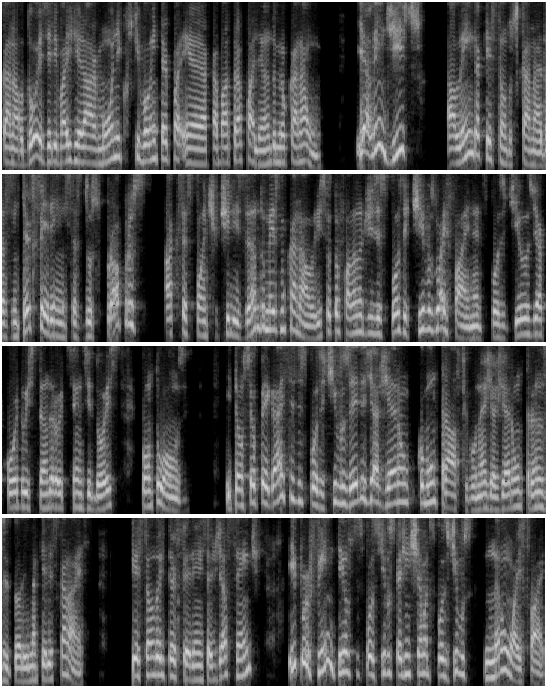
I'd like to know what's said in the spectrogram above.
canal 2 ele vai gerar harmônicos que vão é, acabar atrapalhando o meu canal 1. E, além disso, além da questão dos canais, das interferências dos próprios access points utilizando o mesmo canal, isso eu estou falando de dispositivos Wi-Fi, né, dispositivos de acordo com o standard 802.11. Então, se eu pegar esses dispositivos, eles já geram como um tráfego, né, já geram um trânsito ali naqueles canais questão da interferência adjacente, e por fim, tem os dispositivos que a gente chama de dispositivos não Wi-Fi,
